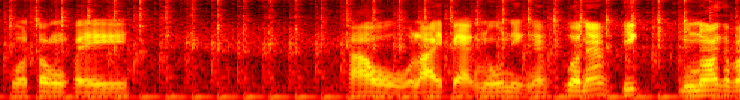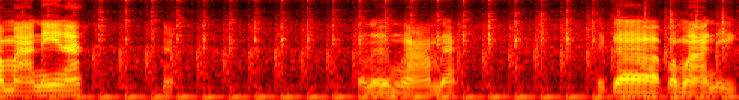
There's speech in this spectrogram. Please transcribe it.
เพราะต้องไปเข้าลายแปลงนู้นอีกนะทุกคนนะพริกลุงน้อยก็ประมาณนี้นะเนี่ยก็เริ่มงามแล้วเดี๋ยวก็ประมาณอีก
